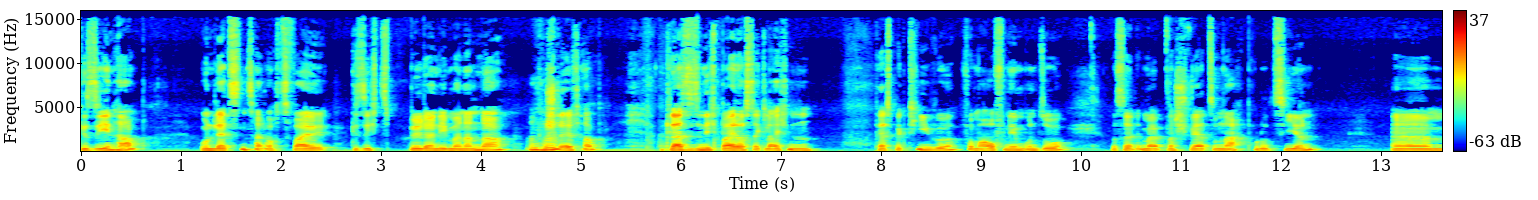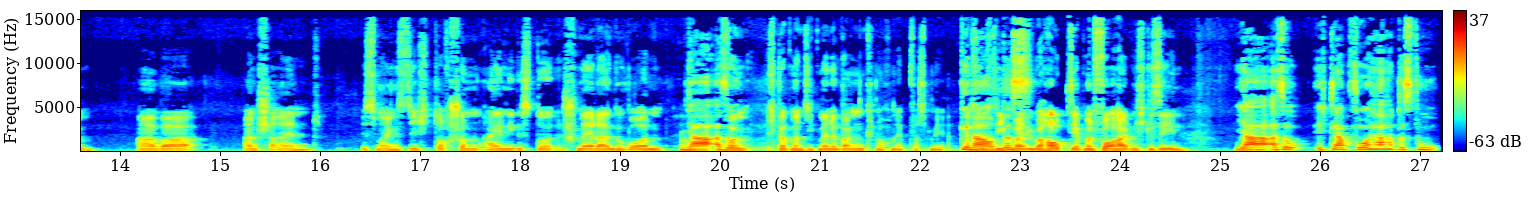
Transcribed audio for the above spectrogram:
gesehen habe und letztens halt auch zwei Gesichtsbilder nebeneinander gestellt habe. Klar, sie sind nicht beide aus der gleichen Perspektive vom Aufnehmen und so. Das ist halt immer etwas schwer zum Nachproduzieren. Ähm, aber anscheinend ist mein Gesicht doch schon einiges schmäler geworden. Ja, also, allem, ich glaube, man sieht meine Wangenknochen etwas mehr. Genau, Also sieht das- man überhaupt, die hat man vorher halt nicht gesehen. ja, also ich glaube, vorher hattest du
